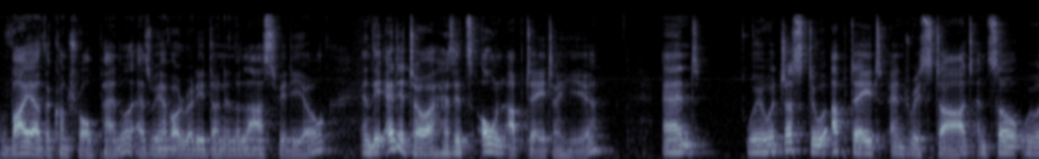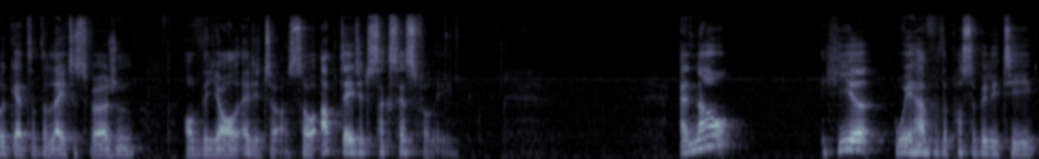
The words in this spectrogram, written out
via the control panel, as we have already done in the last video. And the editor has its own updater here. And we will just do update and restart. And so we will get the latest version of the YAWL editor. So updated successfully. And now here we have the possibility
